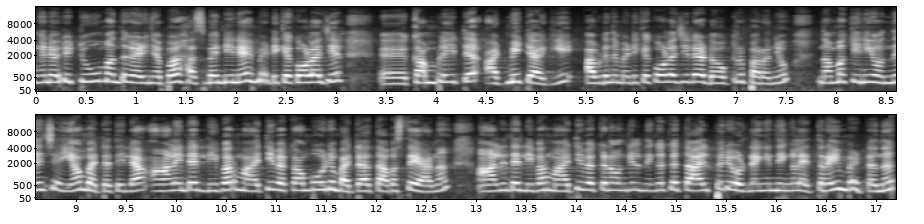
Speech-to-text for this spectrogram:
അങ്ങനെ ഒരു ടു മന്ത് കഴിഞ്ഞപ്പോൾ ഹസ്ബൻഡിനെ മെഡിക്കൽ കോളേജിൽ കംപ്ലീറ്റ് അഡ്മിറ്റാക്കി അവിടുന്ന് മെഡിക്കൽ കോളേജിലെ ഡോക്ടർ പറഞ്ഞു നമുക്കിനി ഒന്നും ചെയ്യാൻ പറ്റത്തില്ല. ആളിന്റെ ലിവർ മാറ്റി വെക്കാൻ പോലും പറ്റാത്ത അവസ്ഥയാണ്. ആളിന്റെ ലിവർ മാറ്റി വെക്കണമെങ്കിൽ നിങ്ങൾക്ക് താല്പര്യം ഉണ്ടെങ്കിൽ നിങ്ങൾ എത്രയും പെട്ടെന്ന്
